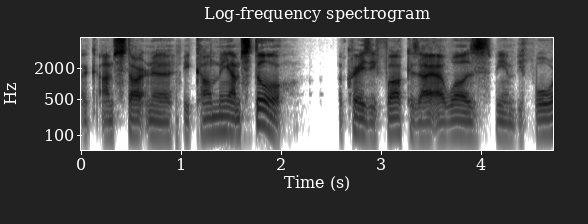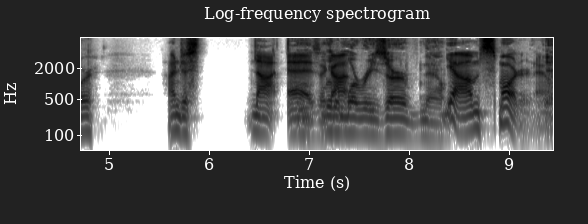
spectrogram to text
like I'm starting to become me. I'm still a crazy fuck because I, I was being before. I'm just not as a like little I'm- more reserved now. Yeah, I'm smarter now.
